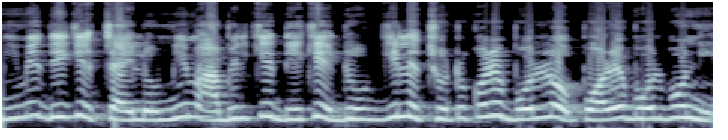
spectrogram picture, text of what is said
মিমের দিকে চাইলো। মিম আবিরকে দেখে ঢোক গিলে ছোট করে বলল, পরে বলব নি।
